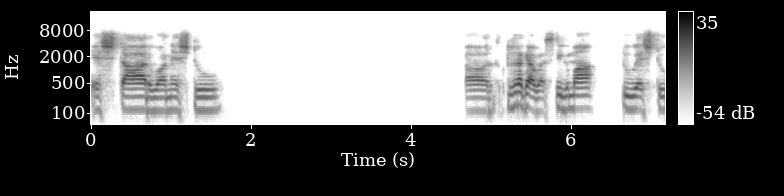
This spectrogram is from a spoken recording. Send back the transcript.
star one S two और दूसरा क्या होगा? Sigma two S two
